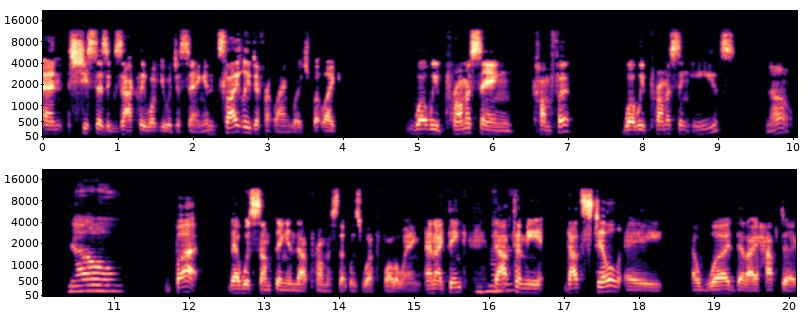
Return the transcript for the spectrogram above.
And she says exactly what you were just saying in slightly different language, but like, were we promising comfort? Were we promising ease? No. No. But there was something in that promise that was worth following. And I think mm-hmm. that for me, that's still a a word that I have to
